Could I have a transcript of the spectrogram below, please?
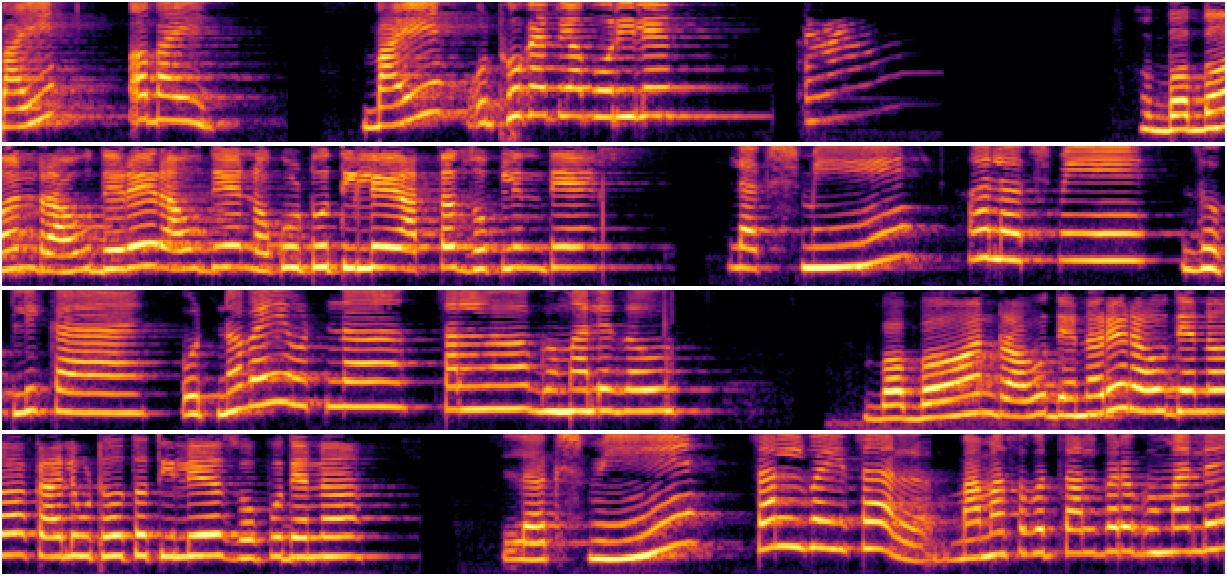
बाई अ बाई. बाई उठू का त्या पोरीले? बबन राहू दे रे राहू दे. नको उठू तिले आता झोपलीन ते. लक्ष्मी अ लक्ष्मी झोपली काय? उठ ना बाई उठ ना. चल ना घुमाले जाऊ. बबन राहू दे ना रे राहू दे ना. कायले उठवतं तिले? झोपू दे ना. लक्ष्मी चल बाई चल. मामा सोबत चल बरं घुमाले.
